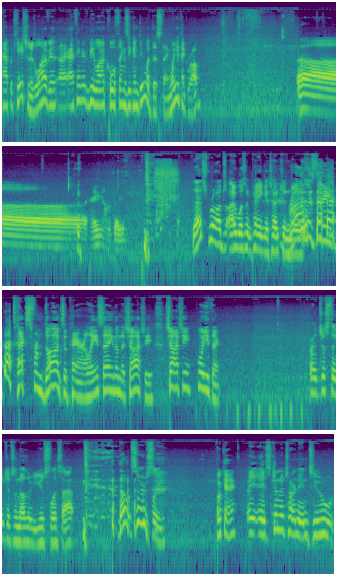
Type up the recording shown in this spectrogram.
application. There's a lot of, I I think there could be a lot of cool things you can do with this thing. What do you think, Rob? Uh, hang on a second. That's Rob's. I wasn't paying attention. Rob notice. was doing texts from dogs, apparently, saying them to Chachi. Chachi, what do you think? I just think it's another useless app. no, seriously, Okay. It's gonna turn into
